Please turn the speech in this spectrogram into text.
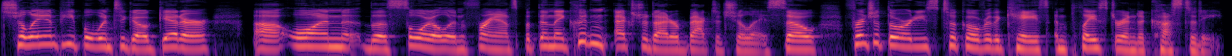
Chilean people went to go get her uh, on the soil in France, but then they couldn't extradite her back to Chile. So French authorities took over the case and placed her into custody.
